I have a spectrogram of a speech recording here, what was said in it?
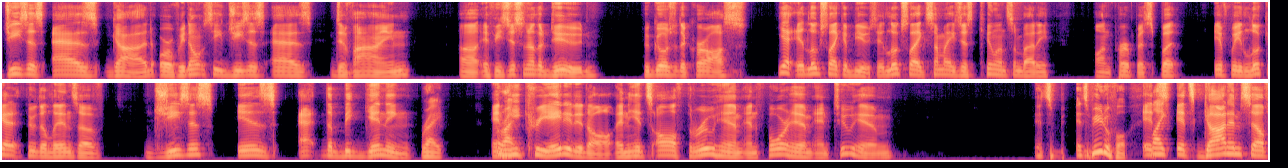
Jesus as God, or if we don't see Jesus as divine, uh, if he's just another dude who goes to the cross, yeah, it looks like abuse. It looks like somebody's just killing somebody on purpose. But if we look at it through the lens of Jesus is at the beginning Right. and he created it all, and it's all through him and for him and to him. It's it's beautiful. It's like it's God Himself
